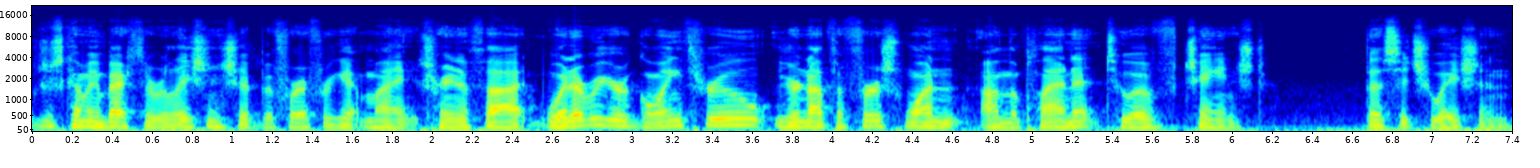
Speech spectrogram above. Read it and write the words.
just coming back to the relationship before I forget my train of thought. Whatever you're going through, you're not the first one on the planet to have changed the situation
